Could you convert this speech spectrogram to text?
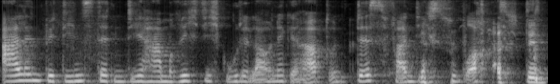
allen Bediensteten. Die haben richtig gute Laune gehabt und das fand ich super. Das stimmt.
